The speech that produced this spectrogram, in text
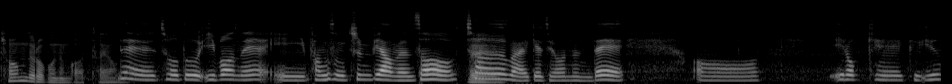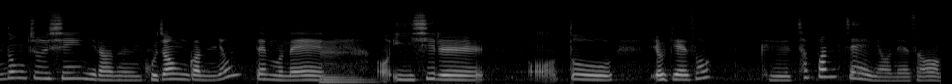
처음 들어보는 것 같아요. 네, 저도 이번에 이 방송 준비하면서 네. 처음 알게 되었는데, 어, 이렇게 그 윤동주 시인이라는 고정관념 때문에 음, 어, 이 시를 어, 또 여기에서 그 첫 번째 연에서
